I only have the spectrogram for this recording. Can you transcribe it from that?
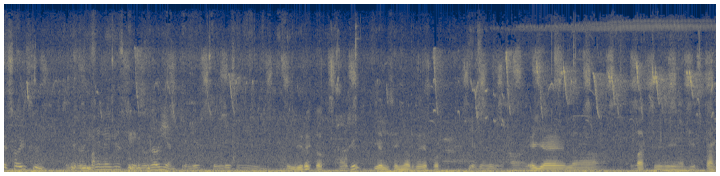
Eso dicen. Pero dicen ellos que no sabían. Él es, él es el, el director. ¿Ah, sí? Y el señor de deporte. Ella es la parte de ambiental.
